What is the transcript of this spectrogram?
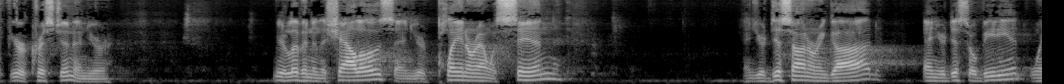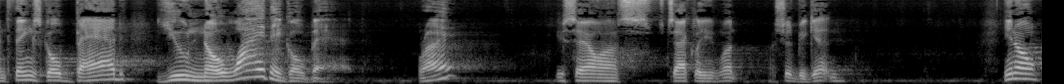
If you're a Christian and you're, you're living in the shallows and you're playing around with sin and you're dishonoring God and you're disobedient, when things go bad, you know why they go bad, right? You say, oh, that's exactly what I should be getting. You know,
